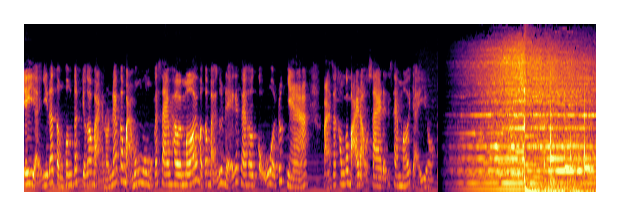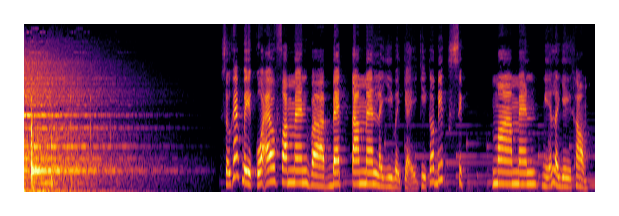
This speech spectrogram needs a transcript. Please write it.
chi vậy? Như đã từng phân tích cho các bạn rồi. Nếu các bạn muốn mua một cái xe hơi mới mà các bạn cứ để cái xe hơi cũ ở trước nhà bạn sẽ không có bãi đậu xe để cái xe mới chạy vô. Sự khác biệt của alpha man và beta man là gì vậy chị? Chị có biết sigma man nghĩa là gì không?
